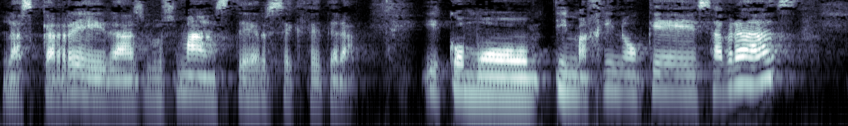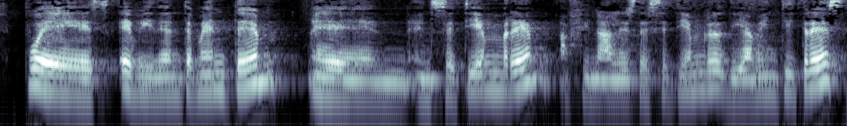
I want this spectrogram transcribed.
las carreras, los másters, etc. Y como imagino que sabrás, pues evidentemente en, septiembre, a finales de septiembre, el día 23,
